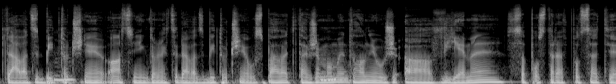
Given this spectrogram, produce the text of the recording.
dávať zbytočne, mm. asi nikto nechce dávať zbytočne uspávať, takže mm. momentálne už uh, vieme sa postarať v podstate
